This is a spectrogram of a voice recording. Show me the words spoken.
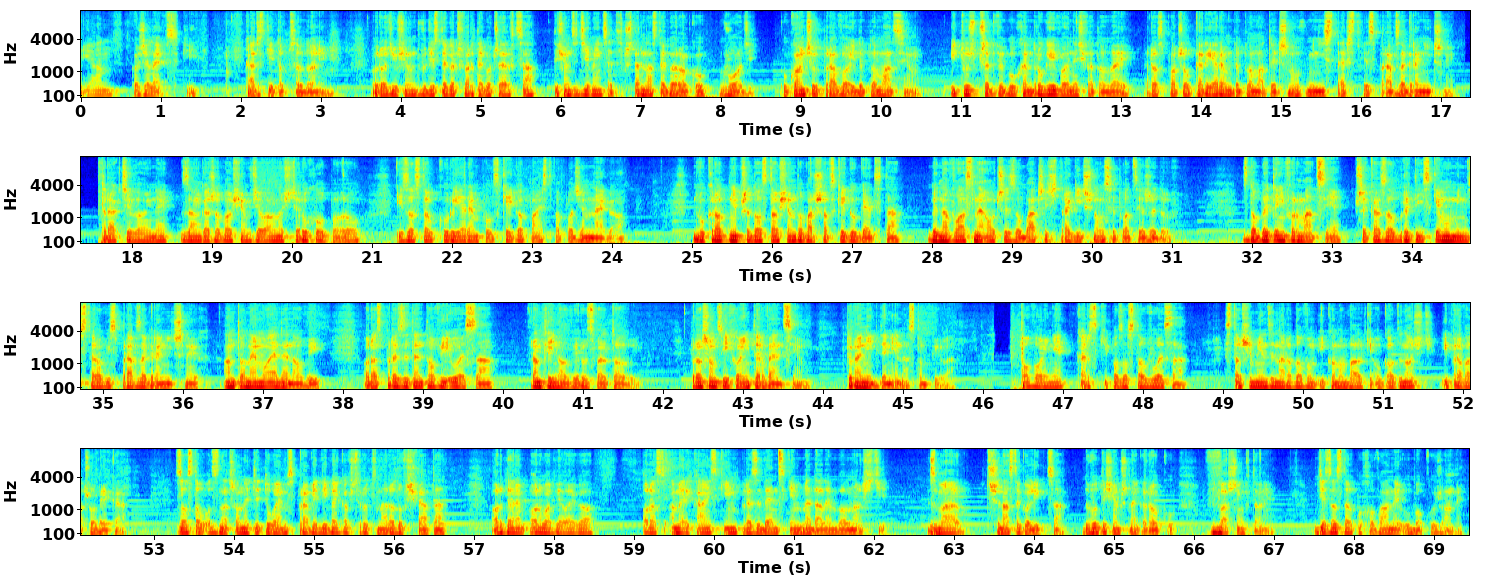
Jan Kozielewski. Karski to pseudonim. Urodził się 24 czerwca 1914 roku w Łodzi. Ukończył prawo i dyplomację i tuż przed wybuchem II wojny światowej rozpoczął karierę dyplomatyczną w Ministerstwie Spraw Zagranicznych. W trakcie wojny zaangażował się w działalność ruchu oporu i został kurierem polskiego państwa podziemnego. Dwukrotnie przedostał się do warszawskiego getta, by na własne oczy zobaczyć tragiczną sytuację Żydów. Zdobyte informacje przekazał brytyjskiemu ministrowi spraw zagranicznych Antonemu Edenowi oraz prezydentowi USA Franklinowi Rooseveltowi, prosząc ich o interwencję, która nigdy nie nastąpiła. Po wojnie Karski pozostał w USA. Stał się międzynarodową ikoną walki o godność i prawa człowieka. Został odznaczony tytułem Sprawiedliwego wśród Narodów Świata, Orderem Orła Białego oraz amerykańskim prezydenckim Medalem Wolności. Zmarł 13 lipca 2000 roku w Waszyngtonie, gdzie został pochowany u boku żony.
